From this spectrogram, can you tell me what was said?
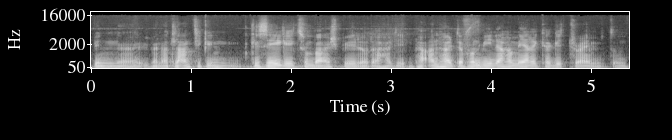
bin äh, über den Atlantik gesegelt zum Beispiel oder halt eben per Anhalter von Wien nach Amerika getrampt und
